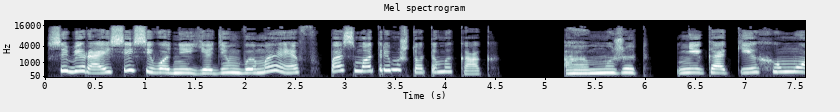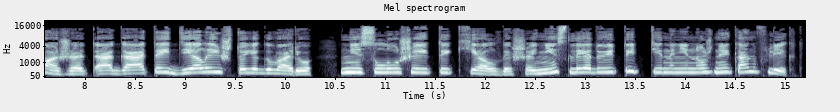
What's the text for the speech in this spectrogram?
Собирайся, сегодня едем в МФ, посмотрим, что там и как». «А может...» «Никаких «может», Агата, делай, что я говорю. Не слушай ты Келдыша, не следует идти на ненужный конфликт.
